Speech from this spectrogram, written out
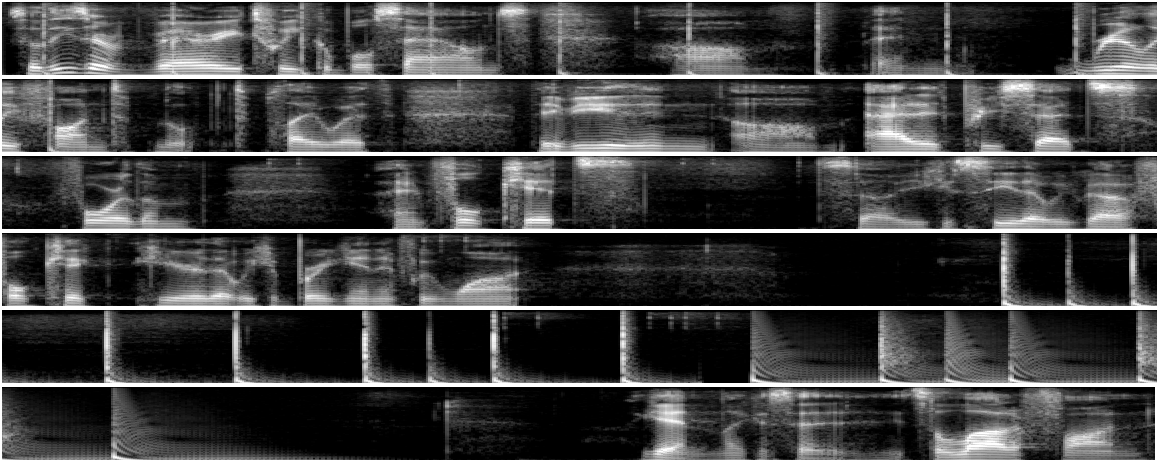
So these are very tweakable sounds um, and really fun to, to play with. They've even um, added presets for them and full kits. So you can see that we've got a full kick here that we can bring in if we want. Again, like I said, it's a lot of fun.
